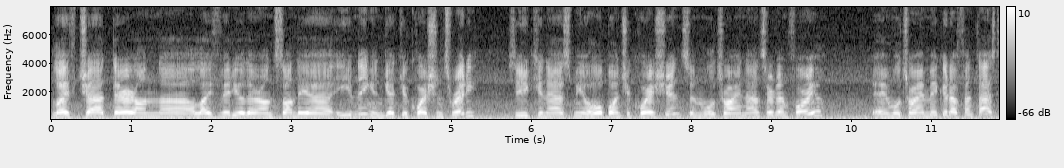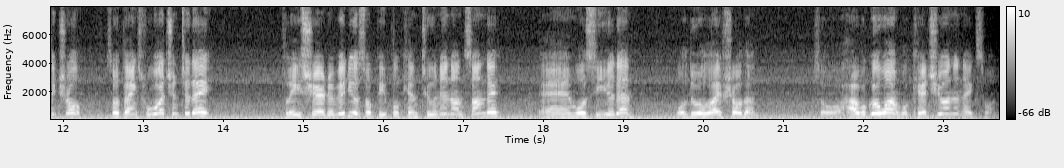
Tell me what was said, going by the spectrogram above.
live chat there on uh, a live video there on sunday evening and get your questions ready. So you can ask me a whole bunch of questions and we'll try and answer them for you. And we'll try and make it a fantastic show. So thanks for watching today please share the video so people can tune in on Sunday and we'll see you then. We'll do a live show then. So have a good one. We'll catch you on the next one.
